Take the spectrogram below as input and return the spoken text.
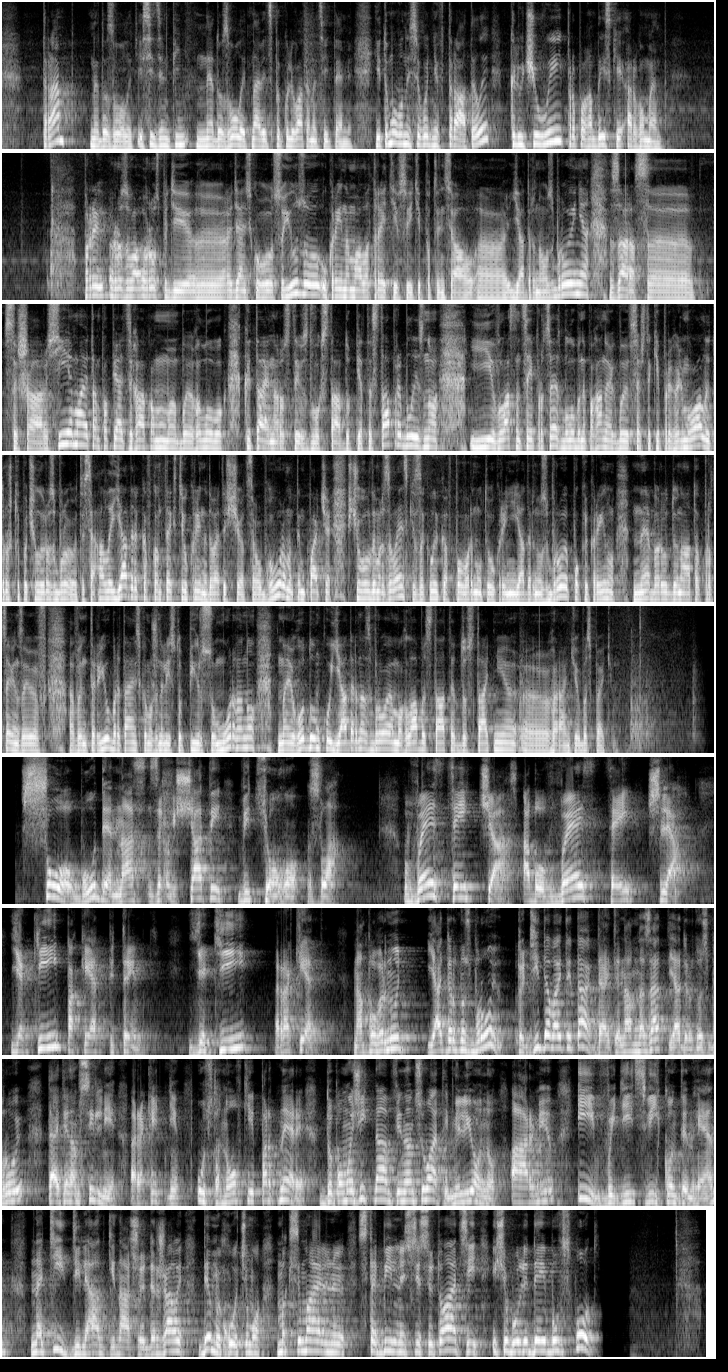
Трамп не дозволить, і Сі Цзіньпінь не дозволить навіть спекулювати на цій темі. І тому вони сьогодні втратили ключовий пропагандистський аргумент. При розпаді е, радянського союзу Україна мала третій в світі потенціал е, ядерного озброєння. Зараз е, США, Росія має там по 5 з гаком боєголовок. Китай наростив з 200 до 500 приблизно. І власне цей процес було б непогано, якби все ж таки пригальмували трошки почали роззброюватися. Але ядерка в контексті України. Давайте ще це обговоримо. Тим паче, що Володимир Зеленський закликав повернути Україні ядерну зброю, поки країну не беруть до НАТО. Про це він заявив в інтерв'ю британському журналісту Пірсу Моргану. На його думку, ядерна зброя могла би стати достатньою е, гарантією безпеки. Що буде нас захищати від цього зла? Весь цей час або весь цей шлях. Який пакет підтримки? Які ракети? Нам повернуть ядерну зброю? Тоді давайте так, дайте нам назад ядерну зброю, дайте нам сильні ракетні установки, партнери. Допоможіть нам фінансувати мільйонну армію і введіть свій контингент на ті ділянки нашої держави, де ми хочемо максимальної стабільності ситуації і щоб у людей був спокій.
